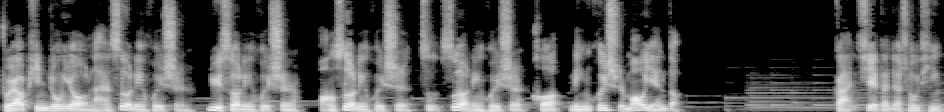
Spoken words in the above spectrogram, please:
主要品种有蓝色磷灰石、绿色磷灰石、黄色磷灰石、紫色磷灰石和磷灰石猫眼等。感谢大家收听。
